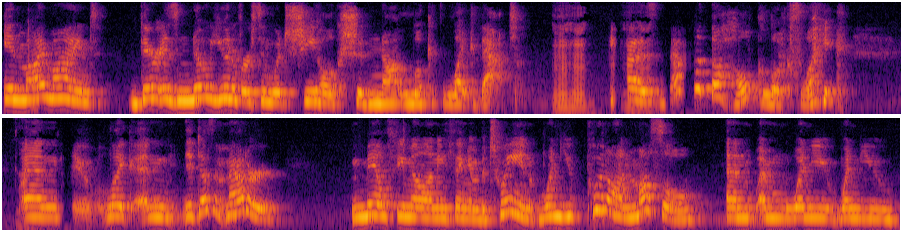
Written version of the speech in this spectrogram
in my mind, there is no universe in which She Hulk should not look like that. Mm-hmm. Because mm-hmm. that's what the Hulk looks like. And it, like, and it doesn't matter male, female, anything in between. When you put on muscle, and and when you when you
